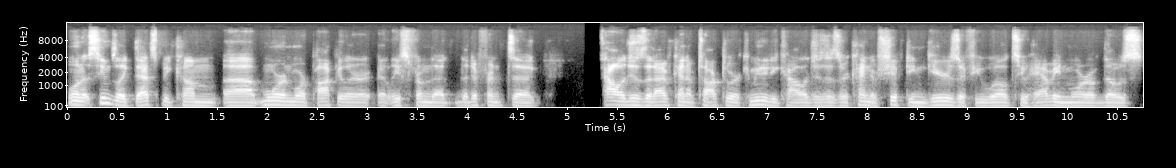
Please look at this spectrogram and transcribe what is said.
Well, and it seems like that's become uh, more and more popular, at least from the the different uh, colleges that I've kind of talked to, or community colleges, as they're kind of shifting gears, if you will, to having more of those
